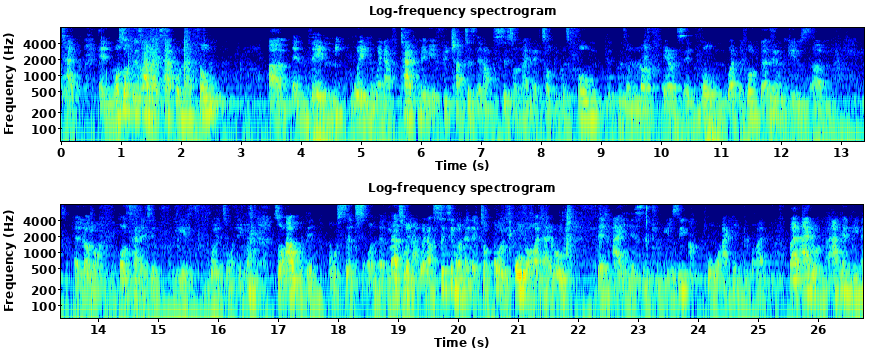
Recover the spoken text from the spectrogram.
type. And most of the time I type on my phone. Um, and then when when I've typed maybe a few chapters, then I'll sit on my laptop because phone there's a lot of errors. And phone, what the phone does, it gives um, a lot of alternative yes, words or whatever. So I would then go sit on the. That's when I, when I'm sitting on the laptop going over what I wrote. Then I listen to music or I can be quiet. But I don't. I can be in a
